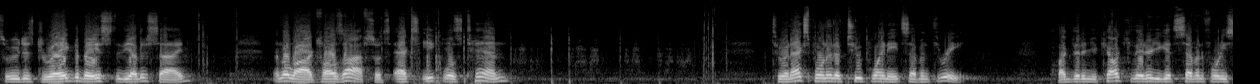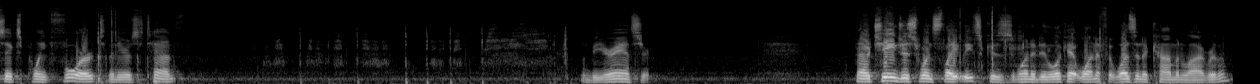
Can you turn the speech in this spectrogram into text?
So we just drag the base to the other side, and the log falls off. So it's x equals 10 to an exponent of 2.873. Plug that in your calculator, you get 746.4 to the nearest tenth. Would be your answer. Now change this one slightly because I wanted to look at one if it wasn't a common logarithm.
